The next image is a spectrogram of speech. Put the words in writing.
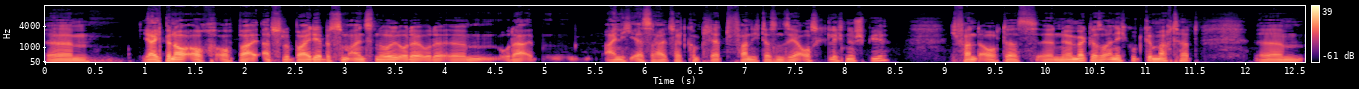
Ähm, ja, ich bin auch, auch, auch bei, absolut bei dir bis zum 1-0 oder, oder, ähm, oder eigentlich erste Halbzeit komplett fand ich das ein sehr ausgeglichenes Spiel. Ich fand auch, dass äh, Nürnberg das eigentlich gut gemacht hat. Ähm,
